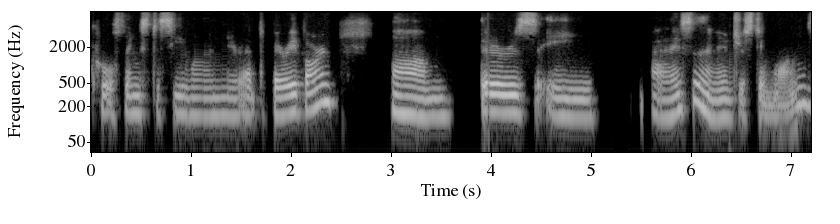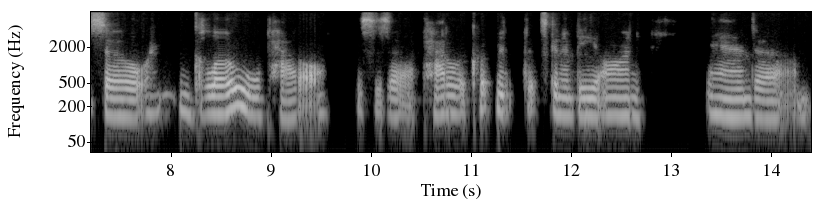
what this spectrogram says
cool things to see when you're at the berry barn. Um, there's a uh, this is an interesting one. So glow paddle. This is a paddle equipment that's going to be on, and um,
